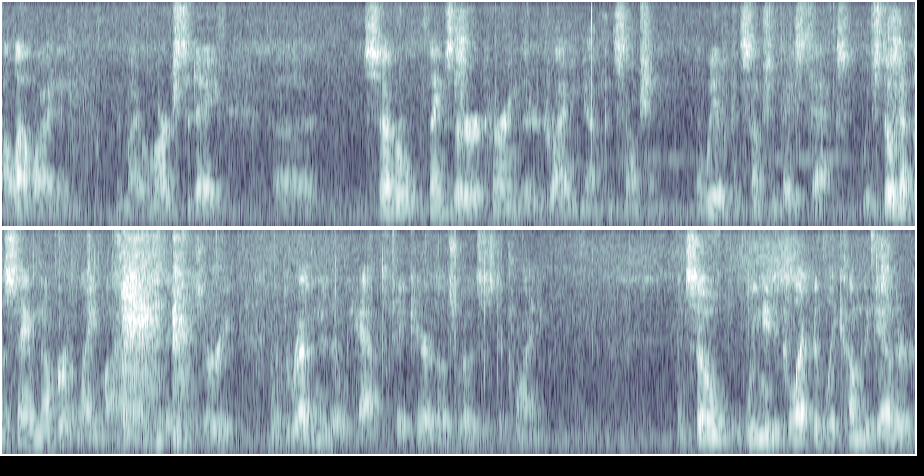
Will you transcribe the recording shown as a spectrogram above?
I'll outline in, in my remarks today, uh, several things that are occurring that are driving down consumption. And we have a consumption-based tax. We've still got the same number of lane miles in the state of Missouri, but the revenue that we have to take care of those roads is declining. And so we need to collectively come together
